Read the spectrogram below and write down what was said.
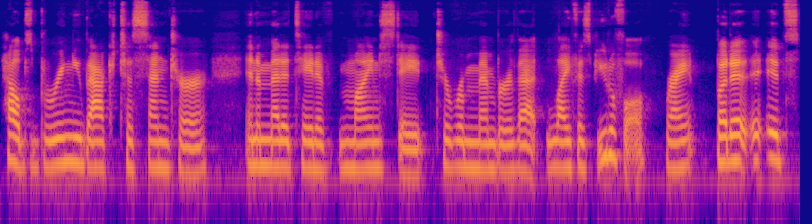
helps bring you back to center in a meditative mind state to remember that life is beautiful, right? But it, it's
